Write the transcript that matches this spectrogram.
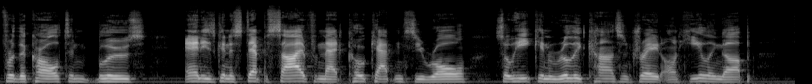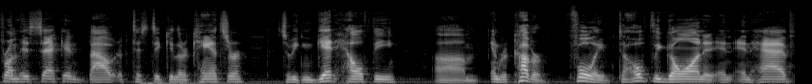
for the Carlton Blues, and he's going to step aside from that co captaincy role so he can really concentrate on healing up from his second bout of testicular cancer so he can get healthy um, and recover fully to hopefully go on and, and have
